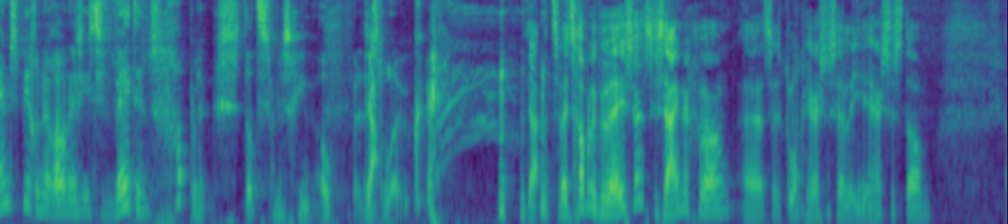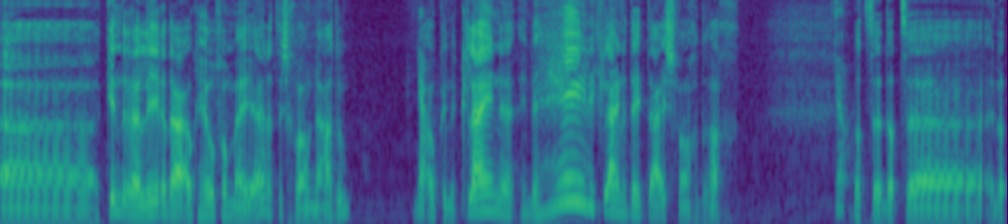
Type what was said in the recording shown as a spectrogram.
En spiegelneuronen is iets wetenschappelijks. Dat is misschien ook wel eens leuk. Ja, het is wetenschappelijk bewezen. Ze zijn er gewoon. Eh, het zijn een klompje hersencellen in je hersenstam. Eh, kinderen leren daar ook heel veel mee. Hè? Dat is gewoon nadoen. Maar Ja. ook in de, kleine, in de hele kleine details van gedrag. Ja. Dat, eh, dat, eh, en dat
